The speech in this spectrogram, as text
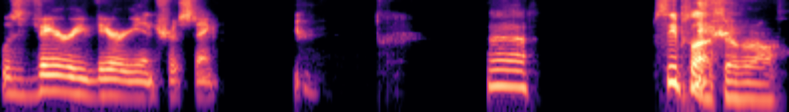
was very very interesting. Uh, C plus overall.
